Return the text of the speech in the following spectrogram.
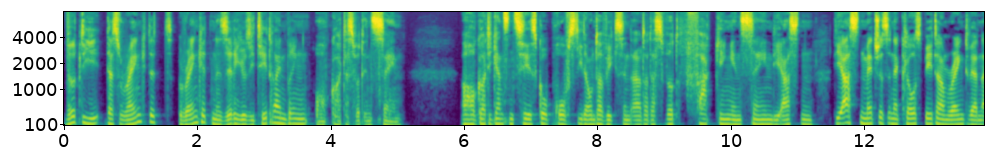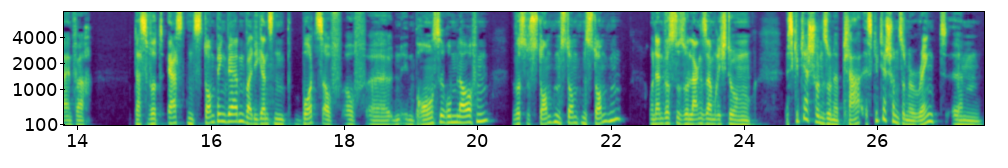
wird die das Ranked, Ranked eine Seriosität reinbringen. Oh Gott, das wird insane. Oh Gott, die ganzen CSGO-Profs, die da unterwegs sind, Alter, das wird fucking insane. Die ersten, die ersten Matches in der Closed Beta am Ranked werden einfach, das wird erst ein Stomping werden, weil die ganzen Bots auf, auf äh, in Bronze rumlaufen. Wirst du stompen, stompen, stompen und dann wirst du so langsam Richtung. Es gibt ja schon so eine Pla es gibt ja schon so eine Ranked, ähm,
